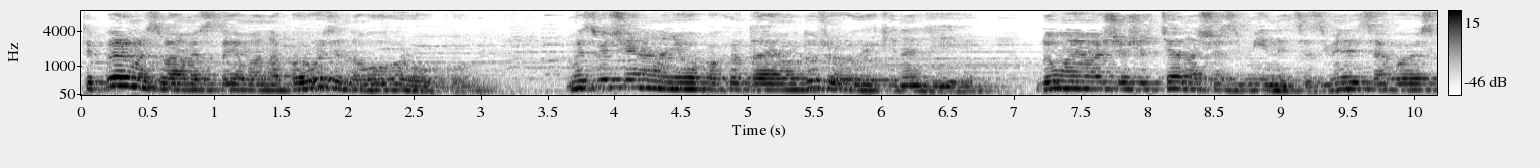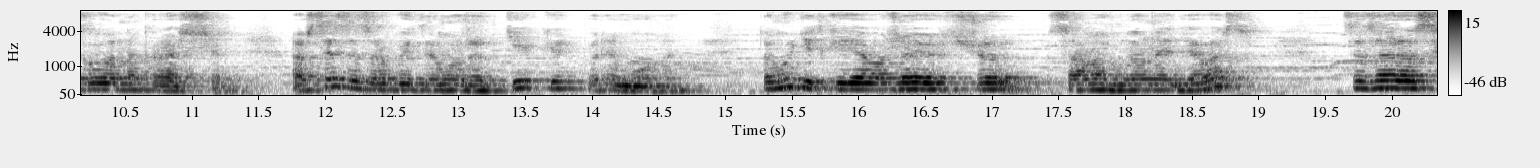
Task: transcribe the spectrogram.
Тепер ми з вами стоїмо на порозі Нового року. Ми, звичайно, на нього покладаємо дуже великі надії. Думаємо, що життя наше зміниться, зміниться обов'язково на краще. А все це зробити може тільки перемога. Тому, дітки, я вважаю, що саме головне для вас це зараз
